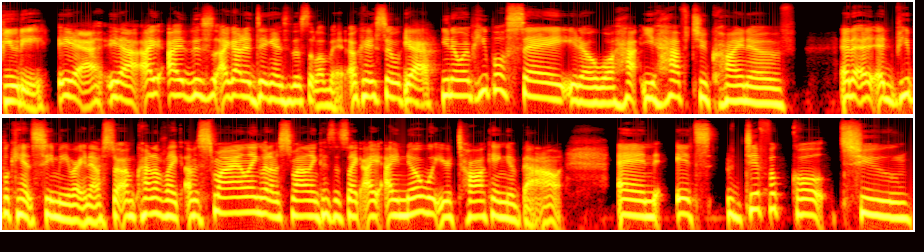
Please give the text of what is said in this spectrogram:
beauty. Yeah, yeah. I I this I got to dig into this a little bit. Okay, so yeah, you know, when people say, you know, well, ha- you have to kind of and and people can't see me right now. So i'm kind of like i'm smiling but i'm smiling because it's like I, I know what you're talking about. And it's difficult to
